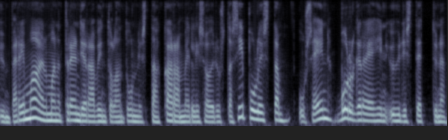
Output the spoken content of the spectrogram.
Ympäri maailman trendiravintolan tunnistaa karamellisoidusta sipulista, usein burgereihin yhdistettynä.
